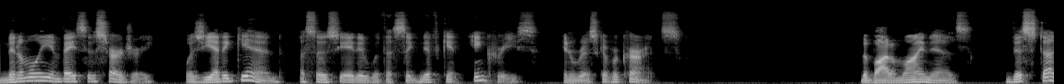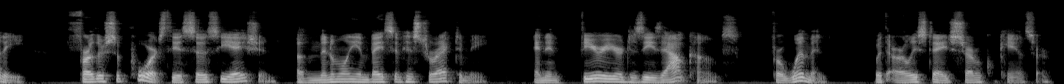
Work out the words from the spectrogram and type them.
minimally invasive surgery was yet again associated with a significant increase in risk of recurrence. The bottom line is this study further supports the association of minimally invasive hysterectomy and inferior disease outcomes for women with early stage cervical cancer.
